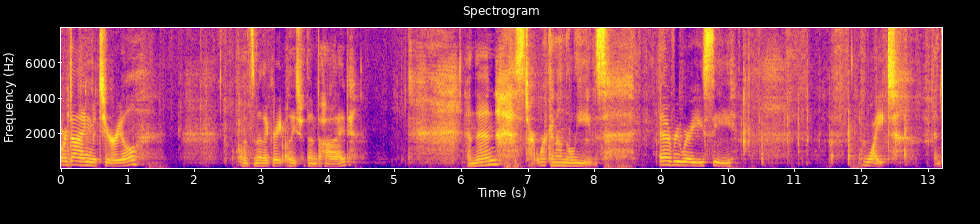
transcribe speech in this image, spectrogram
or dying material. That's another great place for them to hide. And then start working on the leaves. Everywhere you see white and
